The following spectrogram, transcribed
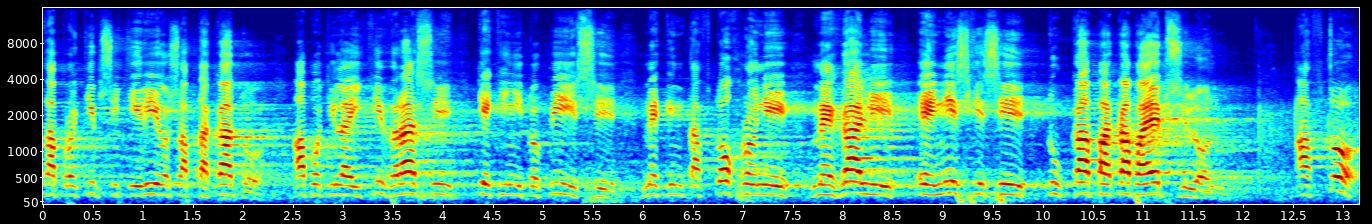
θα προκύψει κυρίως από τα κάτω, από τη λαϊκή δράση και κινητοποίηση με την ταυτόχρονη μεγάλη ενίσχυση του ΚΚΕ. Αυτό,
